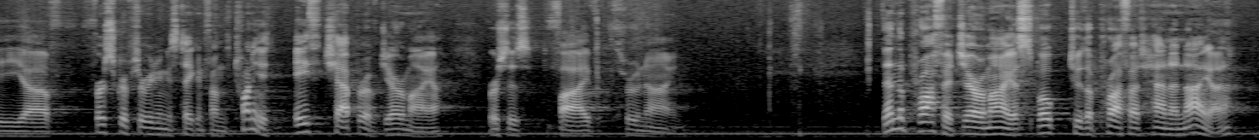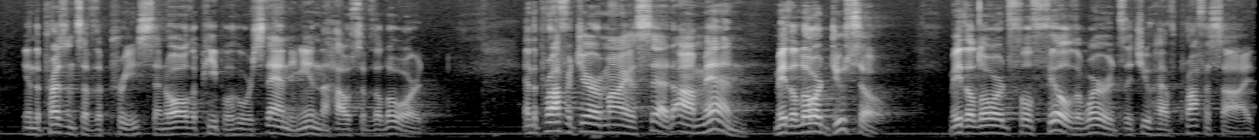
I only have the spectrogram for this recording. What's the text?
The uh, first scripture reading is taken from the 28th chapter of Jeremiah, verses 5 through 9. Then the prophet Jeremiah spoke to the prophet Hananiah in the presence of the priests and all the people who were standing in the house of the Lord. And the prophet Jeremiah said, Amen. May the Lord do so. May the Lord fulfill the words that you have prophesied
